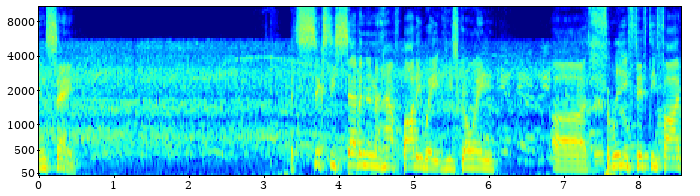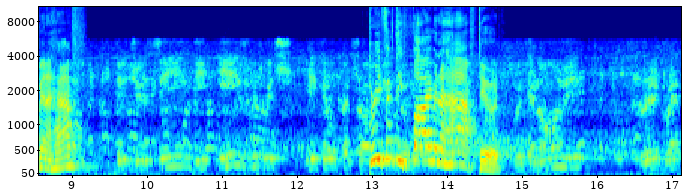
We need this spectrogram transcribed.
Insane. At 67 and a half body weight, he's going uh, 355 and a half. Did you see the ease with which Mikhail Petrov 355 and a half, dude. We can only regret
